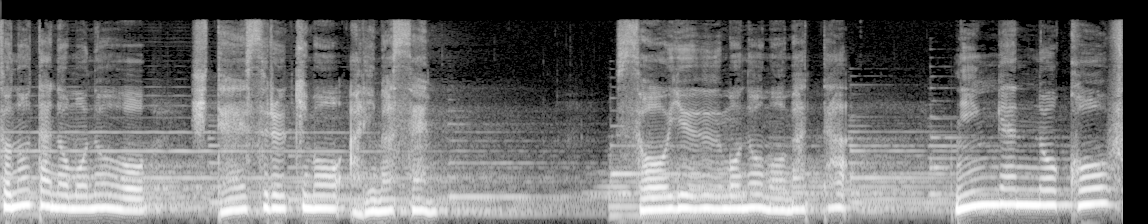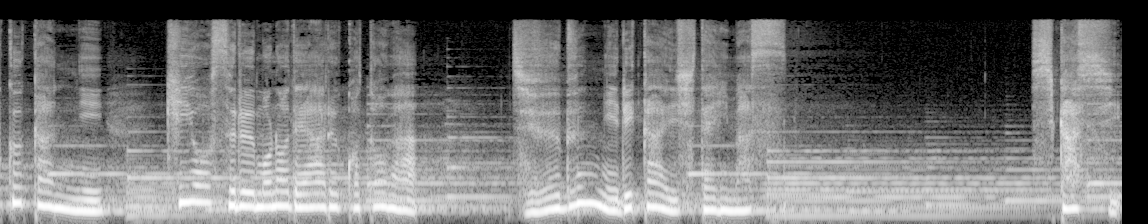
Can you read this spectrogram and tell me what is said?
その他のものを否定する気もありません。そういうものもまた人間の幸福感に寄与するものであることは十分に理解しています。しかし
